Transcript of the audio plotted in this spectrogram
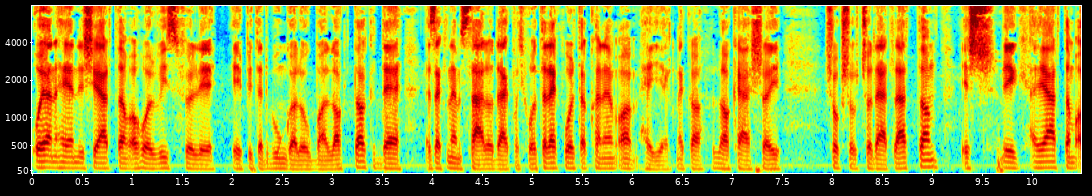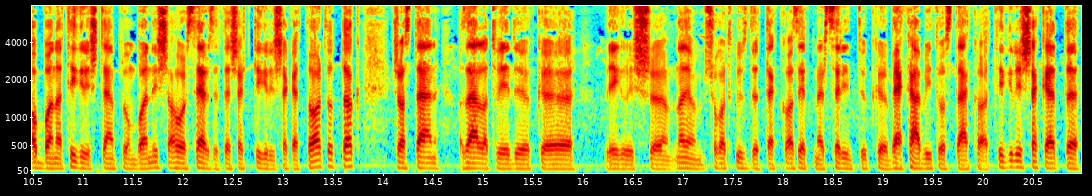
Olyan helyen is jártam, ahol víz fölé épített bungalókban laktak, de ezek nem szállodák vagy hotelek voltak, hanem a helyieknek a lakásai sok-sok csodát láttam, és még jártam abban a tigris templomban is, ahol szerzetesek tigriseket tartottak, és aztán az állatvédők végül is nagyon sokat küzdöttek azért, mert szerintük bekábítozták a tigriseket,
